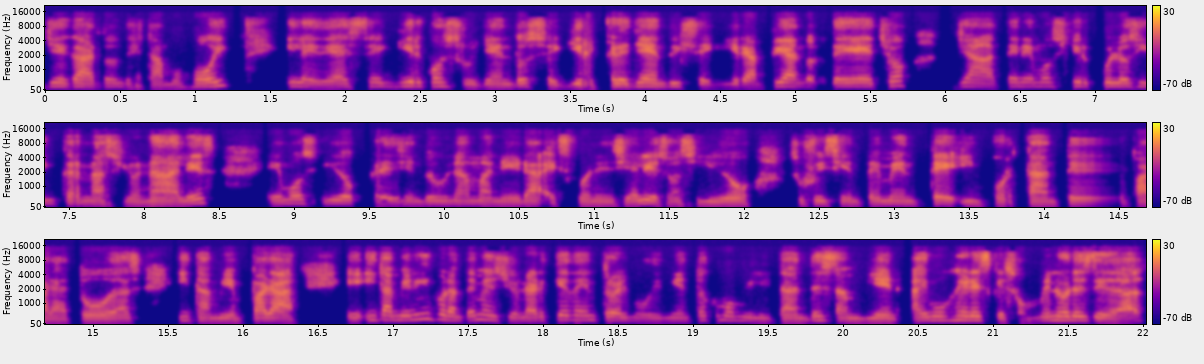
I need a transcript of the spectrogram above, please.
llegar donde estamos hoy. Y la idea es seguir construyendo, seguir creyendo y seguir ampliando. De hecho, ya tenemos círculos internacionales, hemos ido creciendo de una manera exponencial y eso ha sido suficientemente importante para todas y también para, eh, y también es importante mencionar que dentro del movimiento como militantes también hay mujeres que son menores de edad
